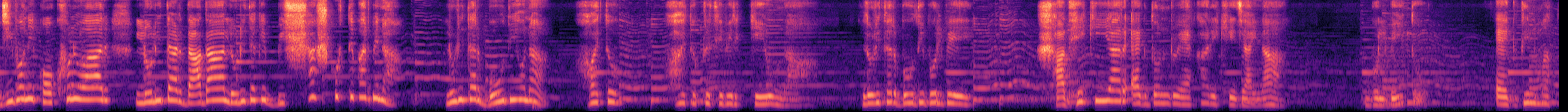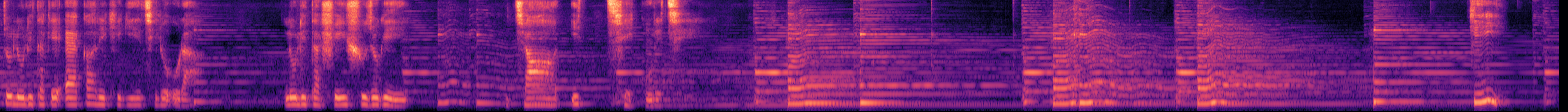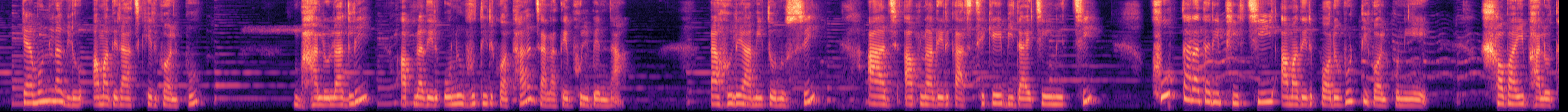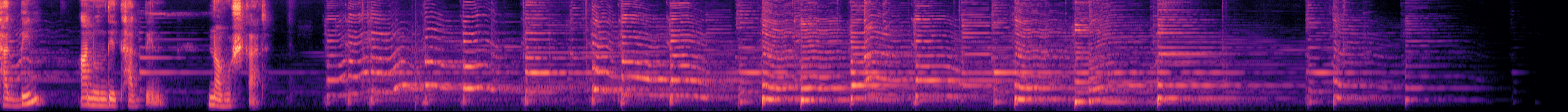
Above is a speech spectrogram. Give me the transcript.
জীবনে কখনো আর ললিতার দাদা ললিতাকে বিশ্বাস করতে পারবে না। ললিতার বৌদিও না, হয়তো হয়তো পৃথিবীর কেউ না। ললিতার বৌদি বলবে, সাধে কি আর একদণ্ড একা রেখে যায় না? বলবেই তো, একদিন মাত্র ললিতাকে একা রেখে গিয়েছিল ওরা। ললিতা সেই সুযোগে যা ইচ্ছে করেছে। কি? কেমন লাগল আমাদের আজকের গল্প? ভালো লাগলে আপনাদের অনুভূতির কথা জানাতে ভুলবেন না। তাহলে আমি তনুশ্রী, আজ আপনাদের কাছ থেকে বিদায় চেয়ে নিচ্ছি। খুব তাড়াতাড়ি ফিরছি আমাদের পরবর্তী গল্প নিয়ে। সবাই ভালো থাকবেন আনন্দে থাকবেন। নমস্কার।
